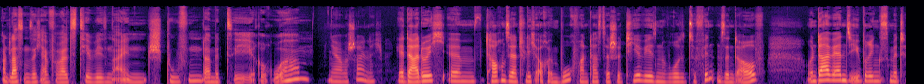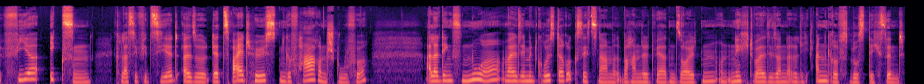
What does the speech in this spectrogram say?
und lassen sich einfach als Tierwesen einstufen, damit sie ihre Ruhe haben. Ja, wahrscheinlich. Ja, dadurch ähm, tauchen sie natürlich auch im Buch Fantastische Tierwesen, wo sie zu finden sind, auf. Und da werden sie übrigens mit vier Xen klassifiziert, also der zweithöchsten Gefahrenstufe. Allerdings nur, weil sie mit größter Rücksichtnahme behandelt werden sollten und nicht, weil sie sonderlich angriffslustig sind.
